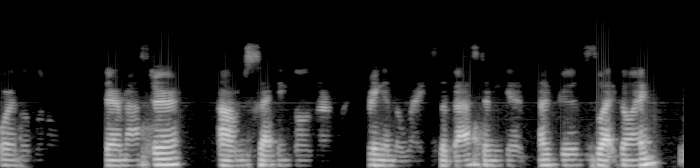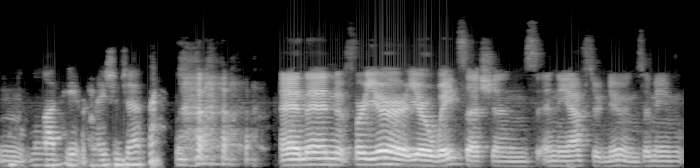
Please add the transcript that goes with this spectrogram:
or the little stairmaster. Um, just I think those are bringing the legs the best and get a good sweat going. Mm. Love hate relationship. and then for your your weight sessions in the afternoons, I mean,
